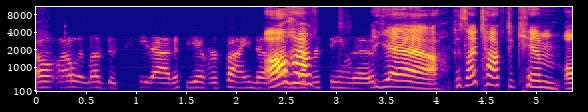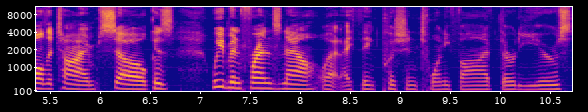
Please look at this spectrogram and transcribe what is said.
Oh, I would love to see that if you ever find them. I'll I've have- never seen this. Yeah, cuz I talk to Kim all the time. So cuz we've been friends now, what, I think pushing 25, 30 years.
